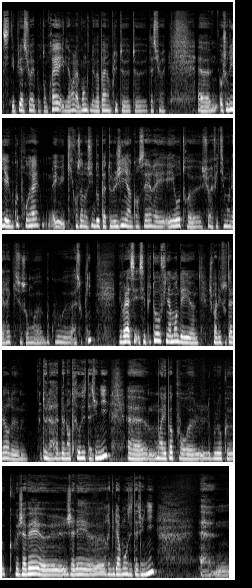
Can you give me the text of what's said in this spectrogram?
si tu n'es plus assuré pour ton prêt, évidemment, la banque ne va pas non plus t'assurer. Euh, Aujourd'hui, il y a eu beaucoup de progrès et, qui concernent aussi d'autres pathologies, un hein, cancer et, autres, euh, sur effectivement les règles qui se sont euh, beaucoup assouplies. Mais voilà, c'est plutôt finalement des. je parlais tout à l'heure de l'entrée aux États-Unis. moi, à l'époque, pour le boulot que j'avais, j'allais régulièrement aux États-Unis. Euh,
